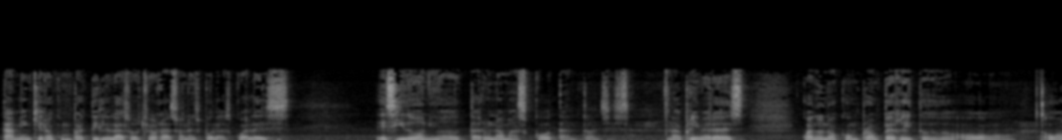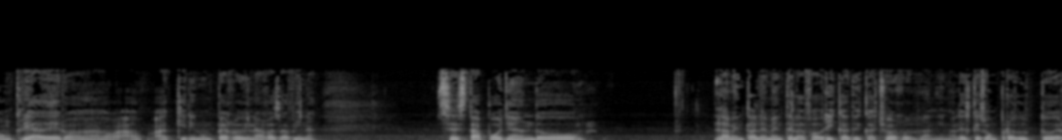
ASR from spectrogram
también quiero compartirles las ocho razones por las cuales es idóneo adoptar una mascota. Entonces, la primera es cuando uno compra un perrito o, a un criadero a, adquirir un perro de una raza fina, se está apoyando lamentablemente las fábricas de cachorros, animales que son producto de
